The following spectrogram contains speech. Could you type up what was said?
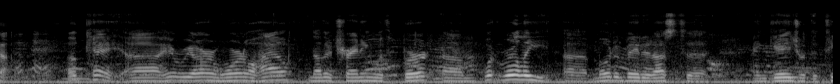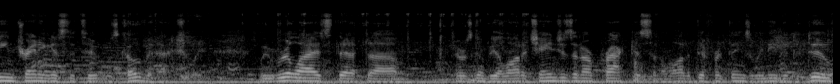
Go. Okay, uh, here we are in Warren, Ohio. Another training with Bert. Um, what really uh, motivated us to engage with the Team Training Institute was COVID, actually. We realized that um, there was going to be a lot of changes in our practice and a lot of different things we needed to do,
